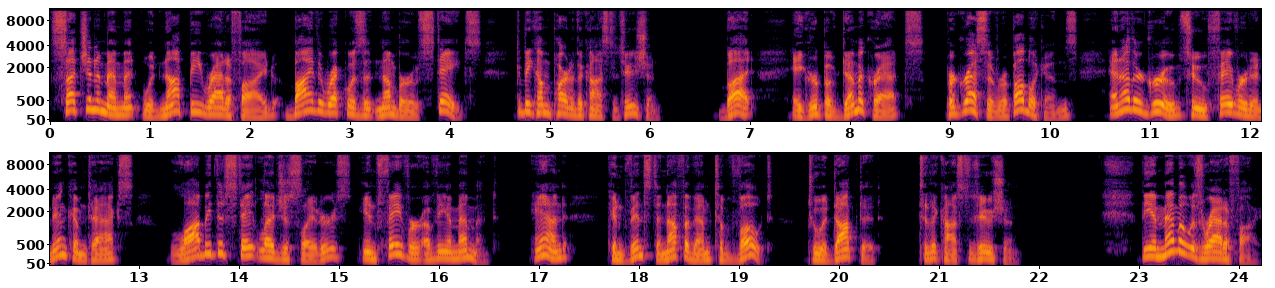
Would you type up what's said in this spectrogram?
such an amendment would not be ratified by the requisite number of states to become part of the Constitution. But a group of Democrats, progressive Republicans, and other groups who favored an income tax lobbied the state legislators in favor of the amendment and convinced enough of them to vote to adopt it to the Constitution. The amendment was ratified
